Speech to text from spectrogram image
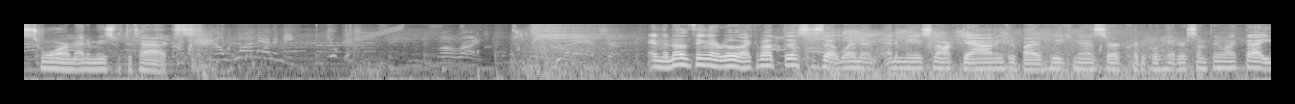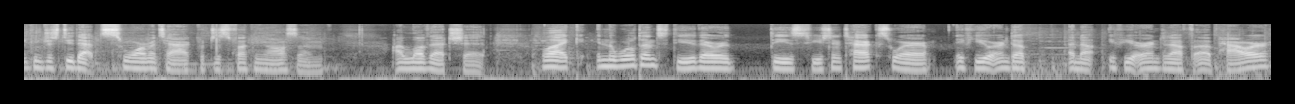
swarm enemies with attacks. And another thing that I really like about this is that when an enemy is knocked down, either by weakness or a critical hit or something like that, you can just do that swarm attack, which is fucking awesome. I love that shit. Like, in the World Ends With You, there were these fusion attacks where if you earned up enough, if you earned enough uh, power,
